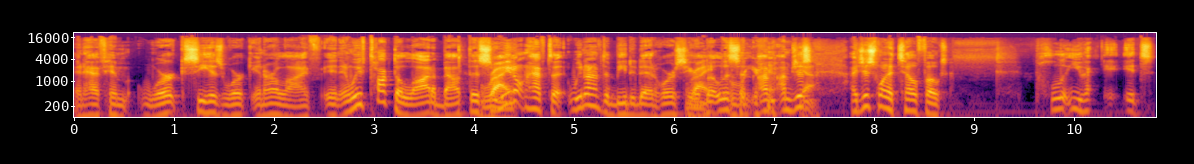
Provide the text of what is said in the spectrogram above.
and have Him work, see His work in our life. And, and we've talked a lot about this, so right. we don't have to we don't have to beat a dead horse here. Right. But listen, I'm, I'm just yeah. I just want to tell folks you it's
